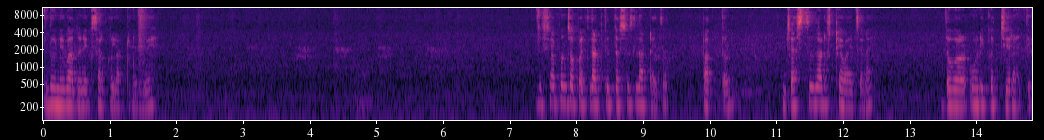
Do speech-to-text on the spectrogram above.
दोन्ही बाजून एकसारखं लाटून घेऊया. जसे आपण चपाती लाटतो तसंच लाटायचं. पातळ. जास्त जाड ठेवायचं नाही. तर वडी कच्ची राहते.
